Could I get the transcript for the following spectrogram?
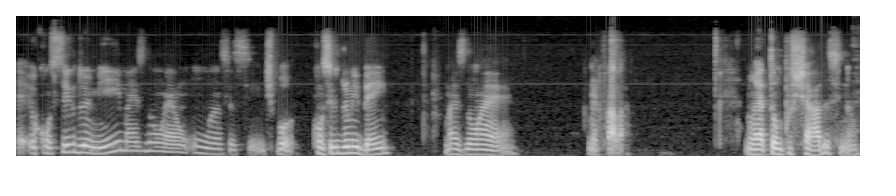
é, eu consigo dormir, mas não é um lance assim. Tipo, consigo dormir bem, mas não é. Como é que fala? Não é tão puxado assim, não.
